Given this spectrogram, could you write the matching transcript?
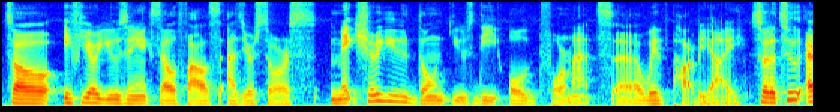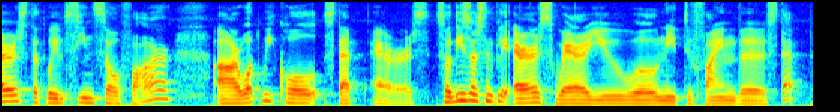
So if you're using Excel files as your source, make sure you don't use the old formats uh, with Power BI. So the two errors that we've seen so far are what we call step errors. So these are simply errors where you will need to find the step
